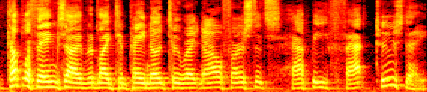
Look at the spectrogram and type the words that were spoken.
a couple of things I would like to pay note to right now. First, it's Happy Fat Tuesday.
